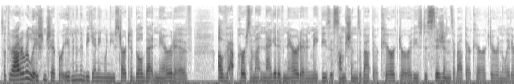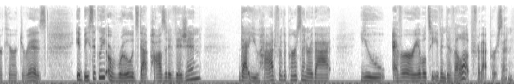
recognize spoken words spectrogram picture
So, throughout a relationship, or even in the beginning, when you start to build that narrative of that person, that negative narrative, and make these assumptions about their character or these decisions about their character and the way their character is, it basically erodes that positive vision that you had for the person or that you ever are able to even develop for that person.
